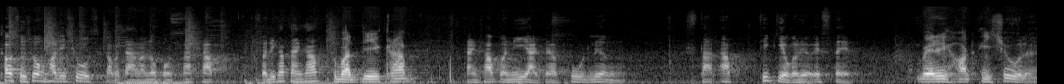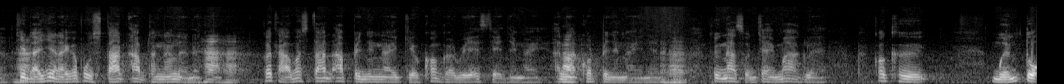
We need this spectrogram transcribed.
เข้าสู่ช่วง Hot Issues กับอาจารย์มานพพงศ์ครับ สวัสดีครับอาจารย์ครับสวัสดีครับอาจารย์ครับวันนี้อยากจะพูดเรื่องสตาร์ทอัพที่เกี่ยวกับ real estate very hot issue เลย ที่ไหนที่ไหนก็พูด start up ทั้งนั้นเลยนะฮะฮะก็ถามว่า start up เป็นยังไง เกี่ยวข้องกับ real estate ยังไง อนาคตเป็นยังไงเนี่ยนะครับฮะซึ่งน่าสนใจมากเลย ก็คือเหมือนตัว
